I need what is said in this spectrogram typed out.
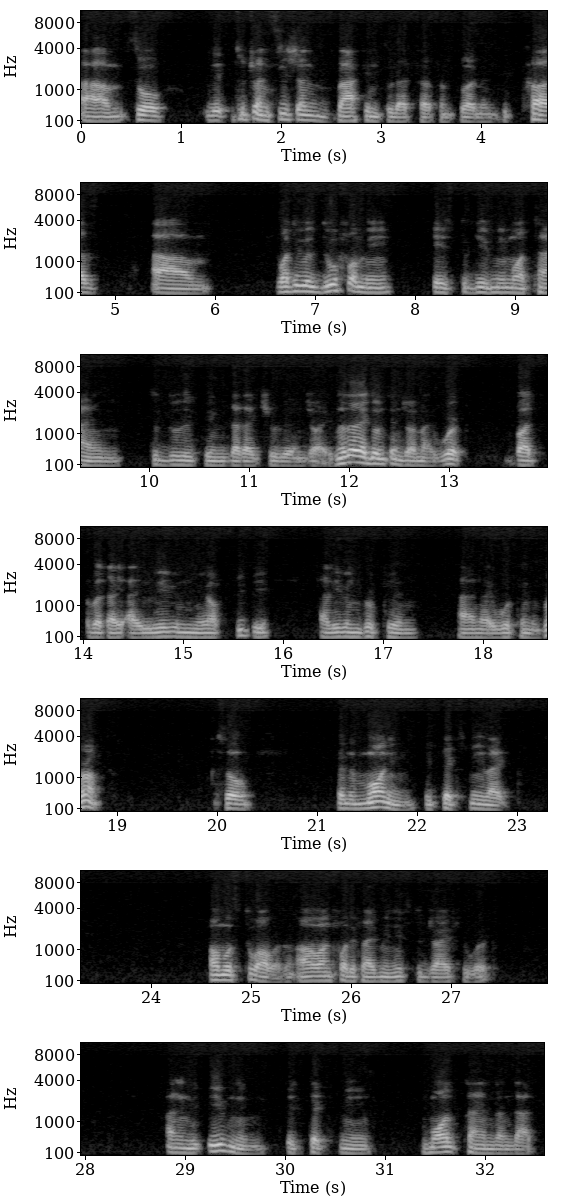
Um, so the, to transition back into that self-employment because um, what it will do for me is to give me more time to do the things that I truly enjoy. Not that I don't enjoy my work, but but I, I live in New York City, I live in Brooklyn, and I work in the Bronx. So in the morning, it takes me like almost two hours, an hour and 45 minutes to drive to work. And in the evening, it takes me more time than that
